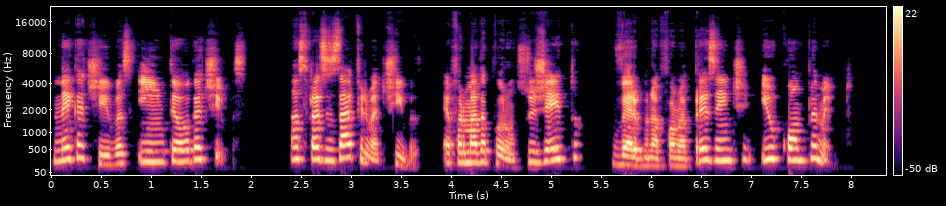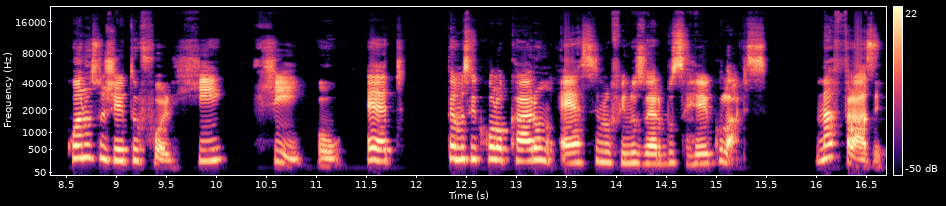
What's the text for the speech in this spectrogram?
negativas e interrogativas. Nas frases afirmativas, é formada por um sujeito, o verbo na forma presente e o complemento. Quando o sujeito for he, she ou it, temos que colocar um S no fim dos verbos regulares. Na frase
